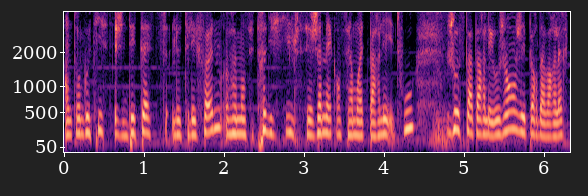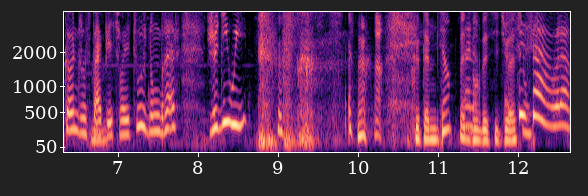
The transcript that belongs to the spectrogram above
en tant qu'autiste je déteste le téléphone. Vraiment c'est très difficile je sais jamais quand c'est à moi de parler et tout. J'ose pas parler aux gens j'ai peur d'avoir l'air conne j'ose pas appuyer sur les touches. Donc bref je dis oui Parce que t'aimes bien te mettre Voilà. dans des situations. c'est ça voilà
